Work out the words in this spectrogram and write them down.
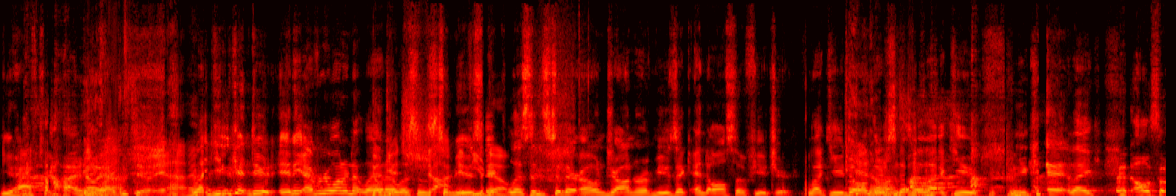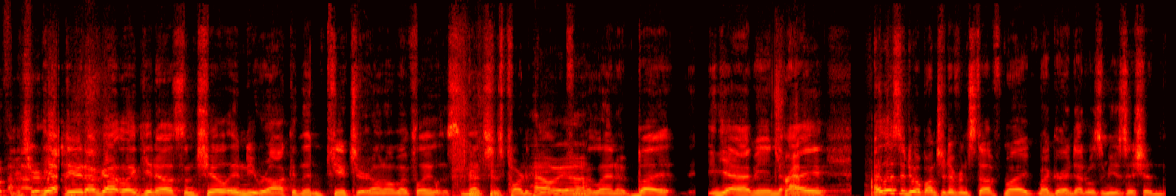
You have to. I mean, No, like, yeah. like you can, dude. Any everyone in Atlanta listens to if you music, listens to their own genre of music, and also future. Like you don't. And there's no like you. You can't like. And also future. Yeah, dude. I've got like you know some chill indie rock and then future on all my playlists, and that's just part of Hell being yeah. from Atlanta. But yeah, I mean, It's I rapping. I listened to a bunch of different stuff. My my granddad was a musician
